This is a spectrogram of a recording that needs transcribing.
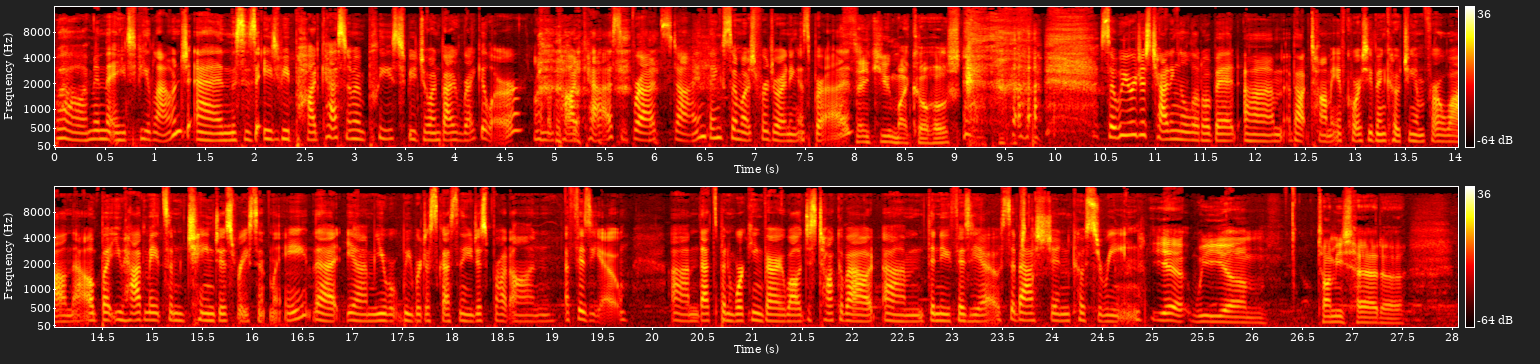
Well, I'm in the ATP Lounge, and this is ATP Podcast, and I'm pleased to be joined by regular on the podcast, Brad Stine. Thanks so much for joining us, Brad. Thank you, my co-host. so we were just chatting a little bit um, about Tommy. Of course, you've been coaching him for a while now, but you have made some changes recently that um, you were, we were discussing. You just brought on a physio. Um, that's been working very well. Just talk about um, the new physio, Sebastian Cosarine. Yeah, we um, Tommy's had a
